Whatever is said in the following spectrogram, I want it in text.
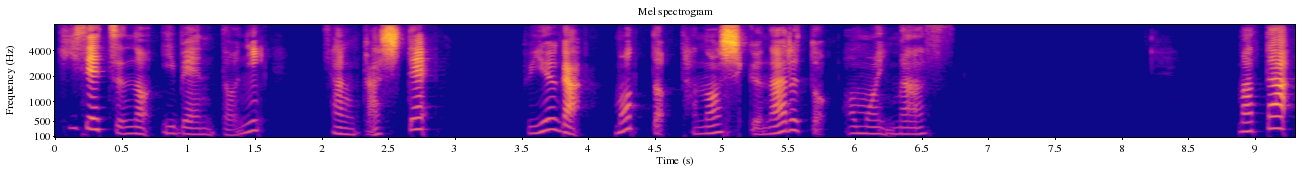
季節のイベントに参加して冬がもっと楽しくなると思います。また、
